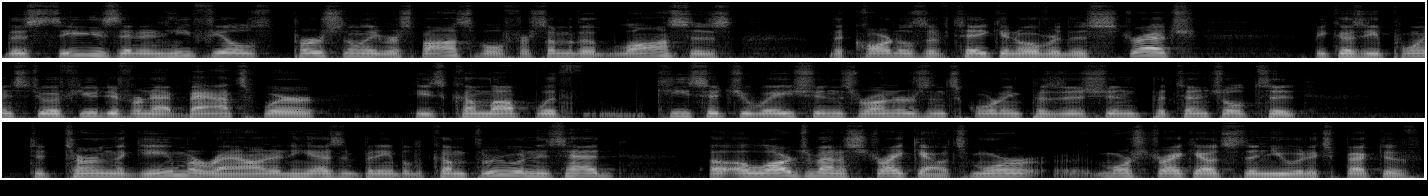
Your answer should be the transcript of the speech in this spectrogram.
this season, and he feels personally responsible for some of the losses the Cardinals have taken over this stretch because he points to a few different at bats where he's come up with key situations, runners in scoring position, potential to to turn the game around, and he hasn't been able to come through, and has had a, a large amount of strikeouts, more more strikeouts than you would expect of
